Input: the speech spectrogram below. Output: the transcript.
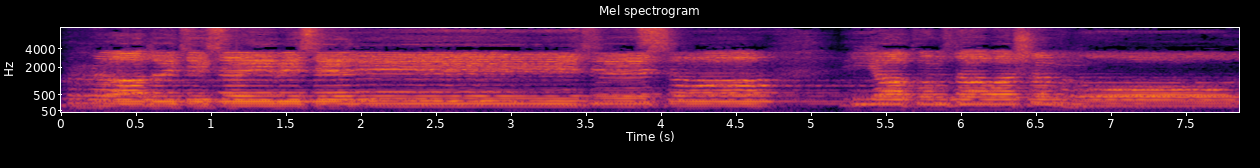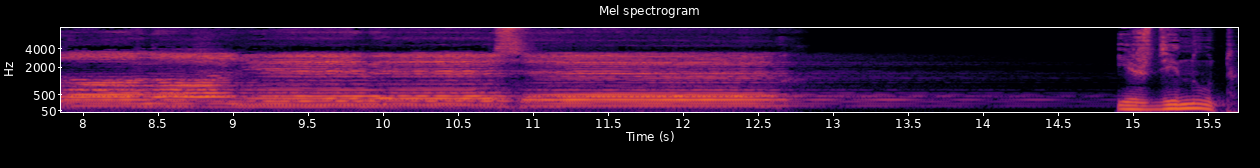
Радуйтесь и веселитесь, яком за ваша много на небесе. И жденут,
